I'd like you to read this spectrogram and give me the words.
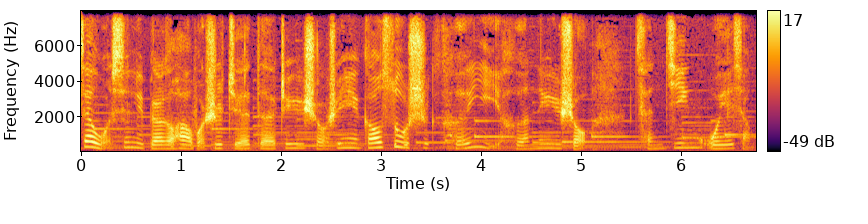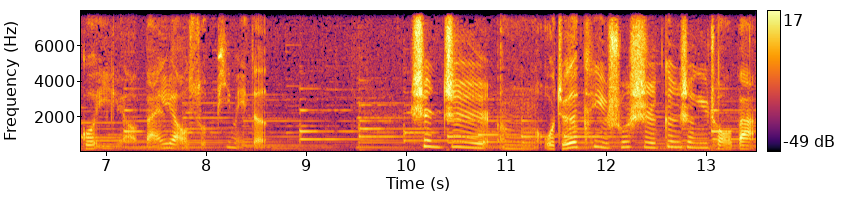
在我心里边的话，我是觉得这一首《深夜高速》是可以和那一首《曾经我也想过一了百了》所媲美的，甚至，嗯，我觉得可以说是更胜一筹吧。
